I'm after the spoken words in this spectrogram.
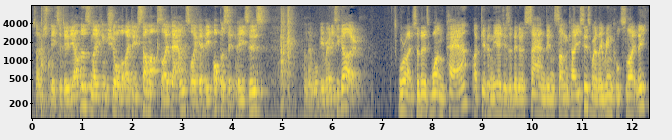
so I just need to do the others making sure that I do some upside down so I get the opposite pieces and then we'll be ready to go. Alright, so there's one pair. I've given the edges a bit of a sand in some cases where they wrinkled slightly,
